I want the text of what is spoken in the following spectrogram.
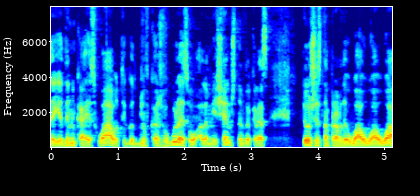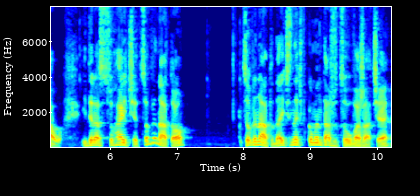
D1 jest wow, tygodniówka już w ogóle jest wow, ale miesięczny wykres to już jest naprawdę wow, wow, wow. I teraz słuchajcie, co wy na to, co wy na to? Dajcie znać w komentarzu, co uważacie,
